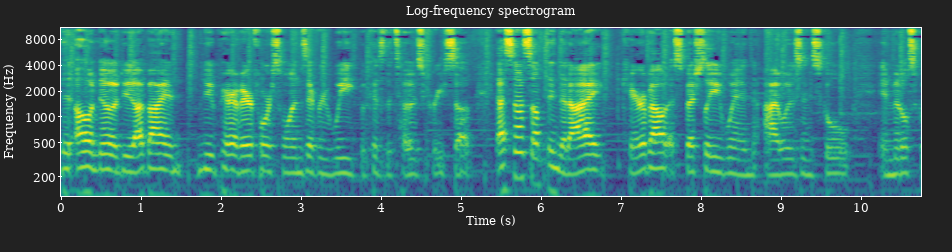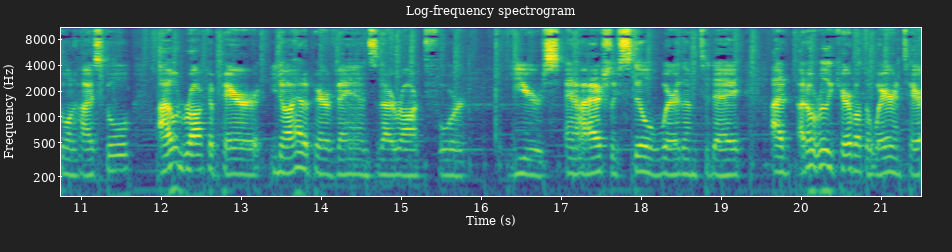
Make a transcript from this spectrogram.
that, oh no, dude, I buy a new pair of Air Force Ones every week because the toes crease up. That's not something that I care about, especially when I was in school, in middle school and high school. I would rock a pair, you know, I had a pair of Vans that I rocked for years and I actually still wear them today. I, I don't really care about the wear and tear.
